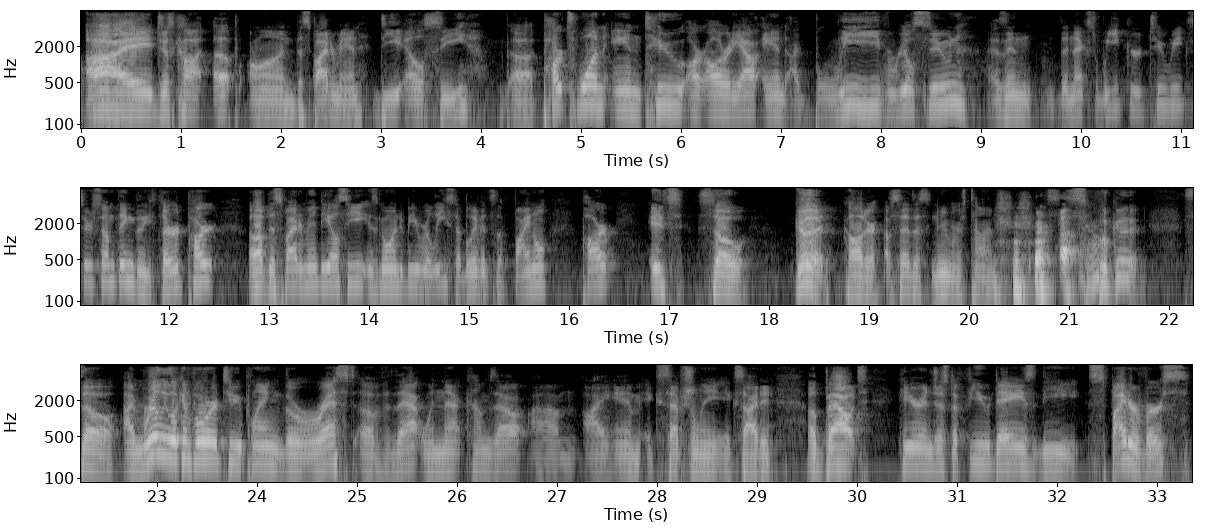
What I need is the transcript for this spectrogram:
I just caught up on the Spider-Man DLC. Uh, parts one and two are already out, and I believe real soon, as in the next week or two weeks or something, the third part of the Spider-Man DLC is going to be released. I believe it's the final part. It's so good, Calder. I've said this numerous times so good. So I'm really looking forward to playing the rest of that when that comes out. Um, I am exceptionally excited about here in just a few days the Spider Verse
